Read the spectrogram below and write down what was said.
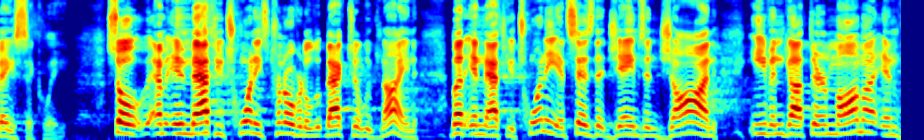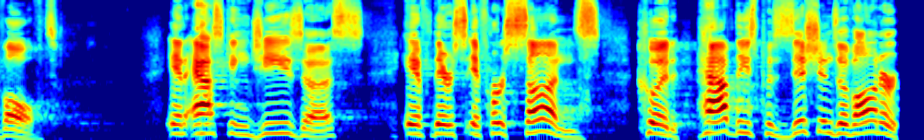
basically. So in Matthew 20, turn over to back to Luke 9, but in Matthew 20, it says that James and John even got their mama involved in asking Jesus if, there's, if her sons could have these positions of honor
